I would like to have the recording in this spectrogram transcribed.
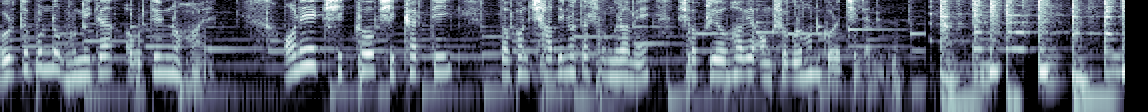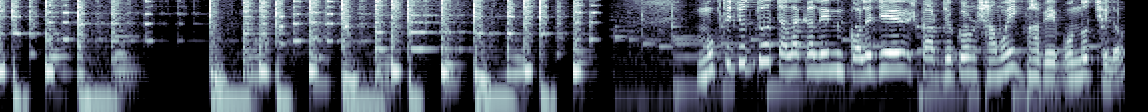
গুরুত্বপূর্ণ ভূমিকা অবতীর্ণ হয়। অনেক শিক্ষক, শিক্ষার্থী তখন স্বাধীনতা সংগ্রামে সক্রিয়ভাবে অংশগ্রহণ করেছিলেন। মুক্তিযুদ্ধ চলাকালীন কলেজের কার্যক্রম সাময়িকভাবে বন্ধ ছিল।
